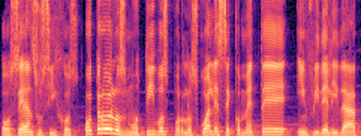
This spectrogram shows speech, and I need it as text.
o sean sus hijos. Otro de los motivos por los cuales se comete infidelidad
